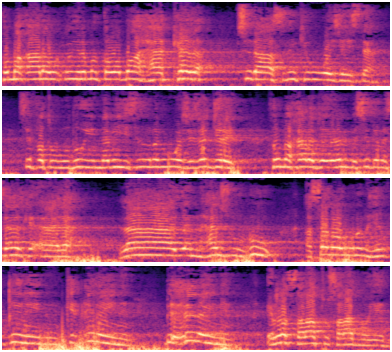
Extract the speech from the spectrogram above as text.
Uma qaala wuxuu yidhi man tawada'a haakada? Sidaas ninkii u weysaystaa sifatu wuduu'i nabiyi siduu nabigu u weysaysan jiray. Uma kharaja ila lmasjidi masaajidka aada. Laa yanhazuhu asagoo uunan hinqinaynin kicinaynin bixinaynin ila salaatu salaad mooyeene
